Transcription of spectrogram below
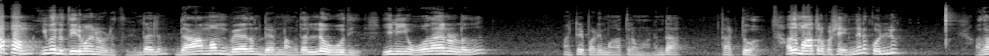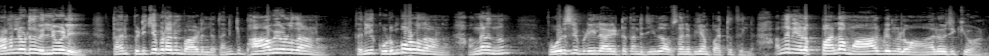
അപ്പം ഇവന് തീരുമാനമെടുത്ത് എന്തായാലും ദാമം വേദം ദണ്ണം ഇതെല്ലാം ഓതി. ഇനി ഓതാനുള്ളത് മറ്റേ പണി മാത്രമാണ്. എന്താ? തട്ടുക. അത് മാത്രം. പക്ഷേ എങ്ങനെ കൊല്ലും? അതാണല്ലോ ഇവിടുത്തെ വെല്ലുവിളി. താൻ പിടിക്കപ്പെടാനും പാടില്ല. തനിക്ക് ഭാവിയുള്ളതാണ്. തനിക്ക് കുടുംബമുള്ളതാണ്. അങ്ങനെയൊന്നും പോലീസിന് പിടിയിലായിട്ട് തന്റെ ജീവിതം അവസാനിപ്പിക്കാൻ പറ്റത്തില്ല. അങ്ങനെയുള്ള പല മാർഗങ്ങളും ആലോചിക്കുവാണ്.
